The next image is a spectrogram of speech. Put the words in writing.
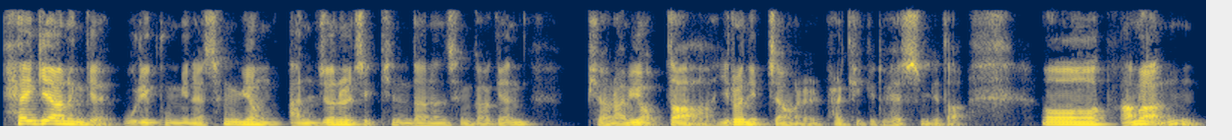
폐기하는 게 우리 국민의 생명 안전을 지킨다는 생각엔 변함이 없다 이런 입장을 밝히기도 했습니다. 어, 다만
